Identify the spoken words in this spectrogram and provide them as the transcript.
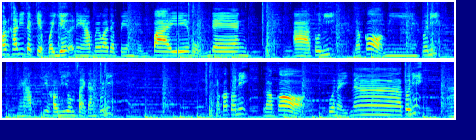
ค่อนข้างที่จะเก็บไว้เยอะนะครับ ไม่ว่าจะเป็นผมไฟผมแดง อ่าตัวนี้แล้วก็มีตัวนี้นะครับที่เขานิยมใส่กันตัวนี้ แล้วก็ตัวนี้แล้วก็ตัวไหนอีกนะตัวนี้อ่า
